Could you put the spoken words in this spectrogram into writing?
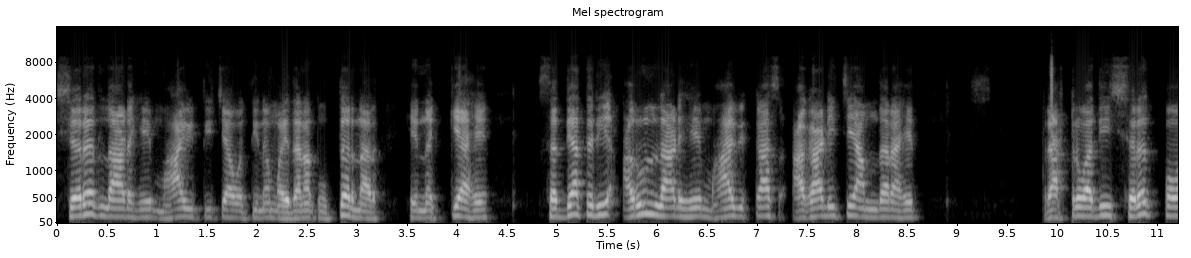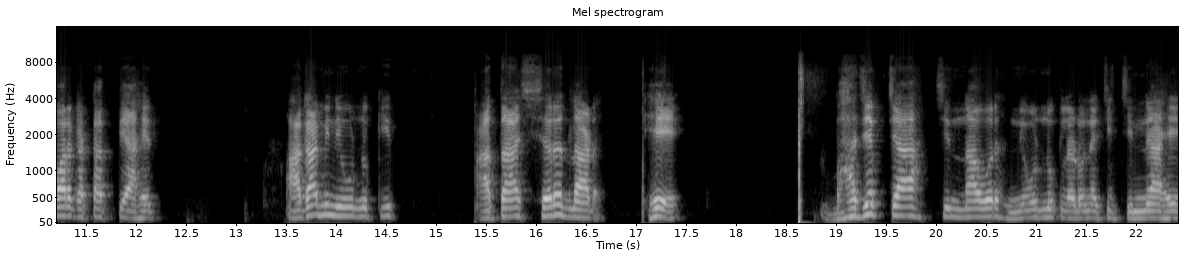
शरद लाड हे महायुतीच्या वतीनं मैदानात उतरणार हे नक्की आहे. सध्या तरी अरुण लाड हे महाविकास आघाडीचे आमदार आहेत. राष्ट्रवादी शरद पवार गटात ते आहेत. आगामी निवडणुकीत आता शरद लाड हे भाजपच्या चिन्हावर निवडणूक लढवण्याची चिन्ह आहे.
